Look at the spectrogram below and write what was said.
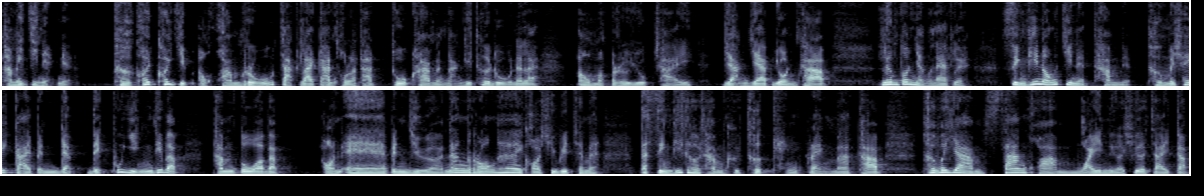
ทำให้จีเน็ตเนี่ยเธอค่อยๆ หยิบเอาความรู้จากรายการโทรทัศน์ทูครามต่างๆ ที่เธอดูนั่นแหละ เอามาประยุกต์ใช้อย่างแยบยลครับ เริ่มต้นอย่างแรกเลย สิ่งที่น้องจีเน็ตทำเนี่ยเธอไม่ใช่กลายเป็นเด็กเด็กผู้หญิงที่แบบทำตัวแบบอ่อนแอเป็นเหยื่อนั่งร้องไห้ขอชีวิตใช่ไหม แต่สิ่งที่เธอทำคือเธอแข็งแกร่งมากครับ เธอพยายามสร้างความไว้เหนือเชื่อใจกับ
